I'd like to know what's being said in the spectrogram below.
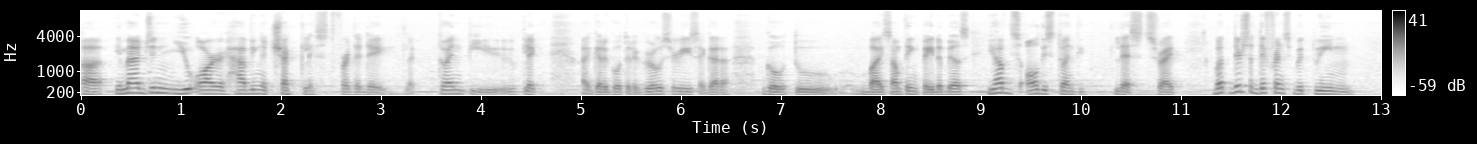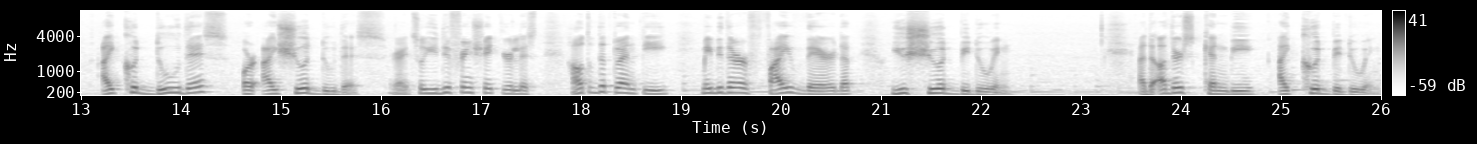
uh, imagine you are having a checklist for the day, like 20 you click i gotta go to the groceries i gotta go to buy something pay the bills you have this, all these 20 lists right but there's a difference between I could do this or I should do this, right? So you differentiate your list. Out of the 20, maybe there are 5 there that you should be doing. And the others can be I could be doing.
